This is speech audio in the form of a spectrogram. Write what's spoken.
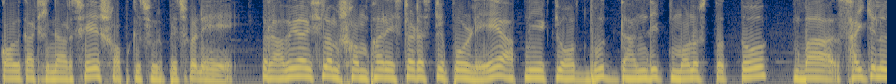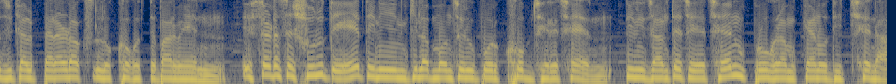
কলকাঠি নাড়ছে সব কিছুর পেছনে। রাবেয়া ইসলাম সম্ভার স্ট্যাটাসটি পড়লে আপনি একটি অদ্ভুত দান্দিক মনস্তত্ত্ব বা সাইকোলজিক্যাল প্যারাডক্স লক্ষ্য করতে পারবেন। স্ট্যাটাসের শুরুতে তিনি ইনকিলাব মঞ্চের উপর ক্ষোভ ঝেড়েছেন। তিনি জানতে চেয়েছেন প্রোগ্রাম কেন দিচ্ছে না?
